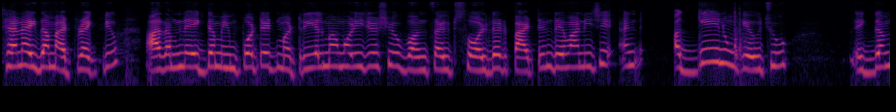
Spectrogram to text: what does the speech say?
છે ને, એકદમ એટ્રેક્ટિવ આ તમને એકદમ ઇમ્પોર્ટેડ મટીરિયલમાં મળી જશે. વન સાઇડ શોલ્ડર પેટર્ન રહેવાની છે. એન્ડ અગેન હું કહું છું, એકદમ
